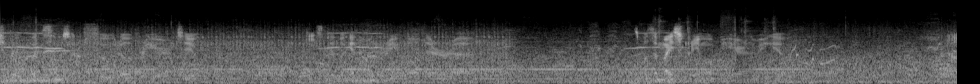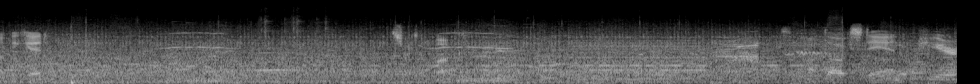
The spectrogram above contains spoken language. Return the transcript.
Should probably put some sort of food over here too. These people get hungry while they're. Uh... Let's put some ice cream over here. There we go. That'll be good. Let's try to buck. Some hot dog stand over here.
